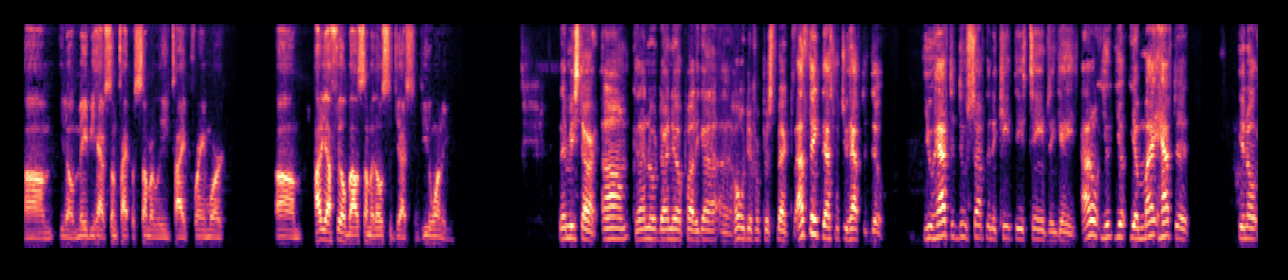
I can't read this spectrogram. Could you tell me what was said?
Um, you know, maybe have some type of summer league type framework. Um, how do y'all feel about some of those suggestions? Either one of you. Let me start, um, because I know Darnell probably got a whole different perspective. I think that's what you have to do. You have to do something to keep these teams engaged. I don't. You you, you might have to. You know,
